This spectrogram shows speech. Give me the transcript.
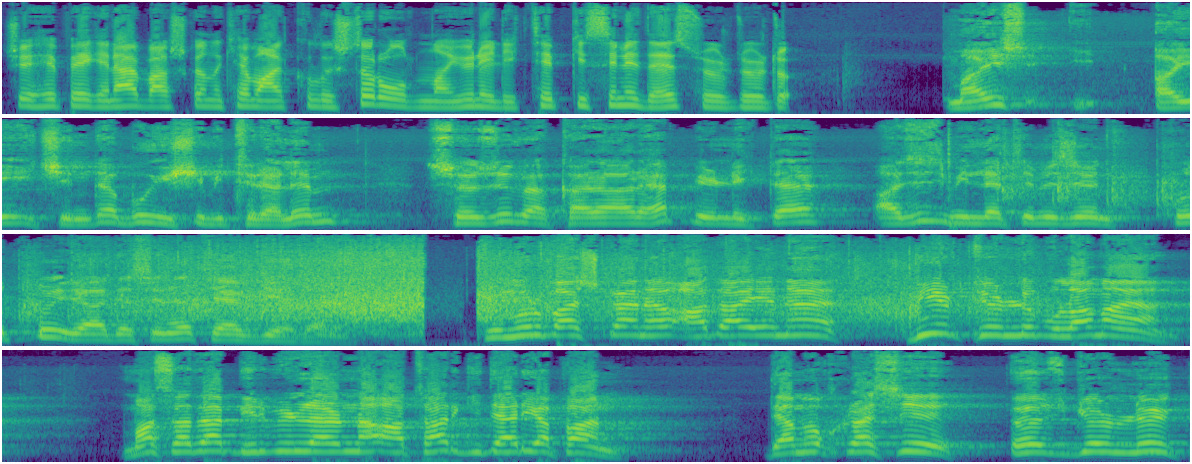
CHP Genel Başkanı Kemal Kılıçdaroğlu'na yönelik tepkisini de sürdürdü. Mayıs ayı içinde bu işi bitirelim. Sözü ve kararı hep birlikte aziz milletimizin kutlu iradesine tevdi edelim. Cumhurbaşkanı adayını bir türlü bulamayan, masada birbirlerine atar gider yapan, demokrasi, özgürlük,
